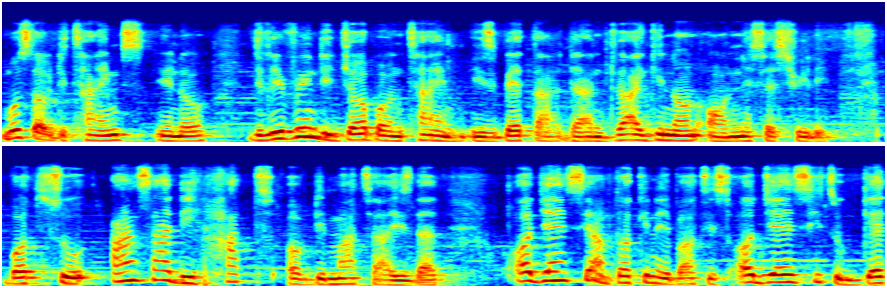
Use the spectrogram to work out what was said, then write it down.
most of the times you know delivering the job on time is better than dragging on unnecessarily. But to answer the heart of the matter is that urgency i'm talking about is urgency to get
